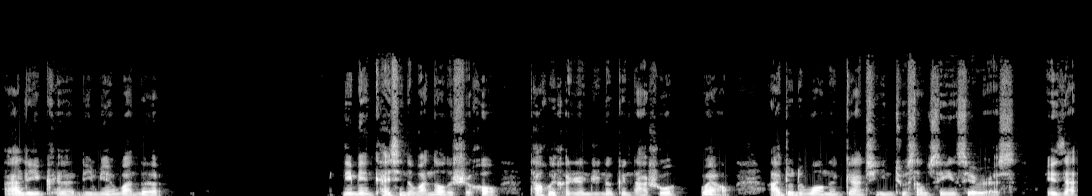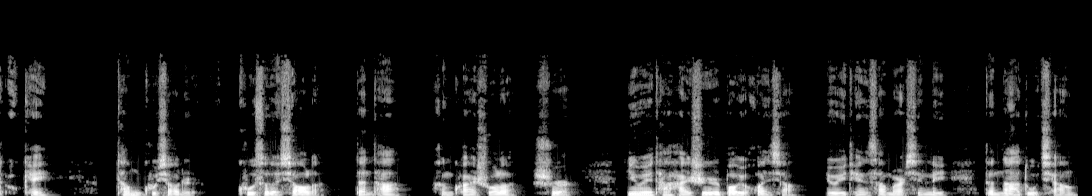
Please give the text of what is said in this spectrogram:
Alec 里面玩的，里面开心的玩闹的时候，他会很认真的跟他说：“Well, I don't want to get into something serious. Is that okay？” 汤姆苦笑着，苦涩的笑了，但他很快说了：“Sure。”因为他还是抱有幻想，有一天，Summer 心里的那堵墙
